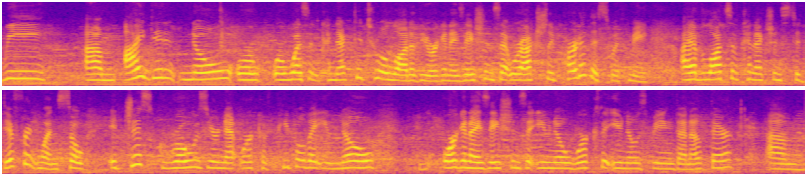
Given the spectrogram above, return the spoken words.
We um, I didn't know or, or wasn't connected to a lot of the organizations that were actually part of this with me. I have lots of connections to different ones, so it just grows your network of people that you know, organizations that you know, work that you know is being done out there. Um,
